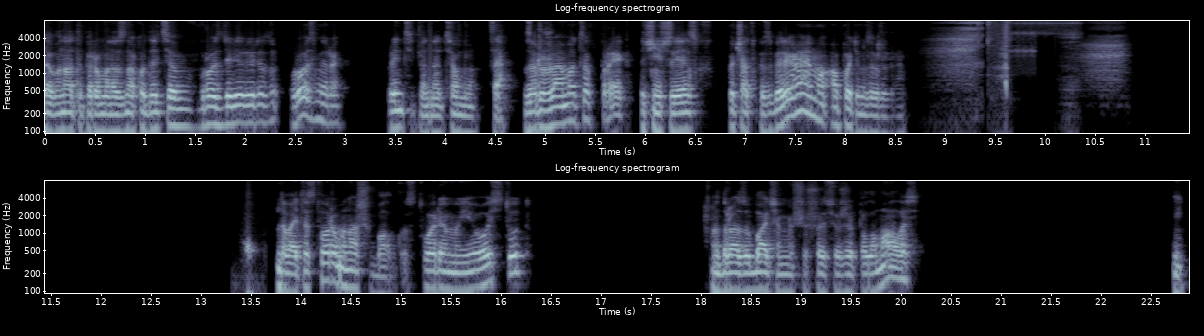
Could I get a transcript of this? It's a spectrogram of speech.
Це вона тепер у мене знаходиться в розділі розміри. В принципі, на цьому все. Загружаємо це в проект. Точніше, я спочатку зберігаємо, а потім загружаємо. Давайте створимо нашу балку. Створюємо її ось тут. Одразу бачимо, що щось вже поламалось. Ні,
